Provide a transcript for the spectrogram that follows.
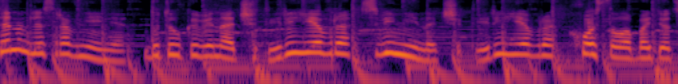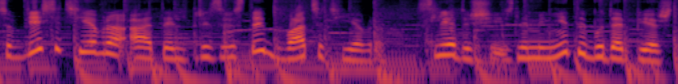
Цены для сравнения. Бутылка вина 4 евро, свинина 4 евро, хостел обойдется в 10 евро, а отель 3 звезды 20 евро. Следующий, знаменитый Будапешт.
